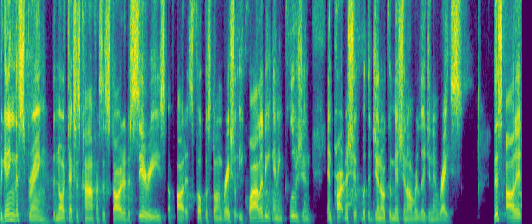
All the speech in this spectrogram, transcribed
Beginning this spring, the North Texas Conference has started a series of audits focused on racial equality and inclusion in partnership with the General Commission on Religion and Race. This audit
